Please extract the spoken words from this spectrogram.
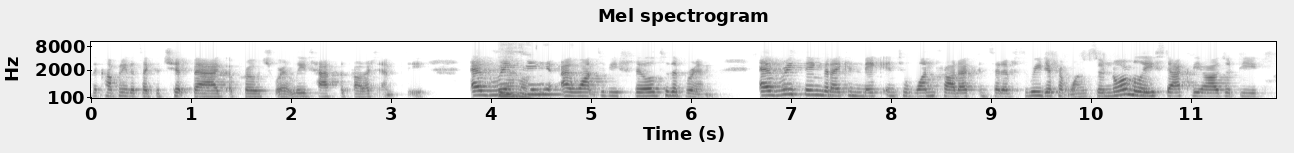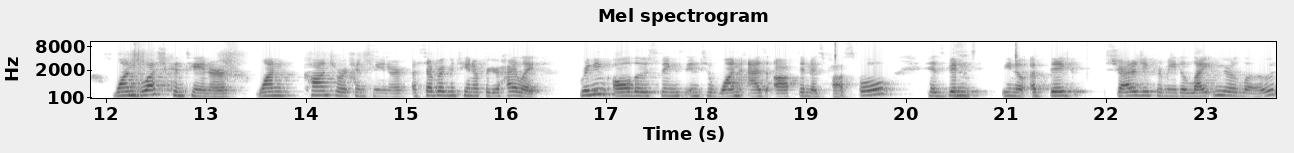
the company that's like the chip bag approach where it leaves half the product empty. Everything yeah. I want to be filled to the brim. Everything that I can make into one product instead of three different ones. So normally stack the odds would be one blush container, one contour container, a separate container for your highlight. Bringing all those things into one as often as possible has been, you know, a big strategy for me to lighten your load.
